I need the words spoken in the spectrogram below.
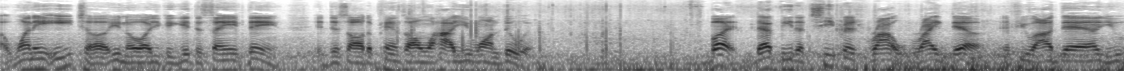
uh, one each, or you know, or you can get the same thing. It just all depends on how you want to do it. But that'd be the cheapest route right there. If you out there, you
